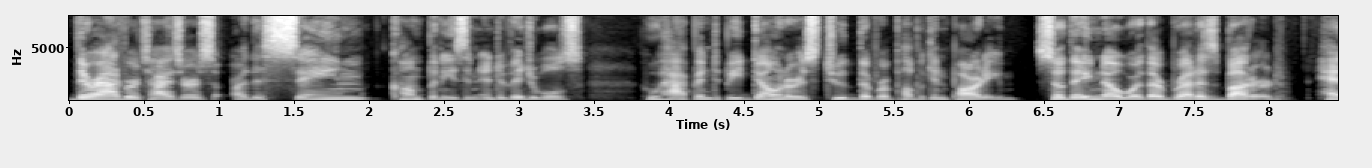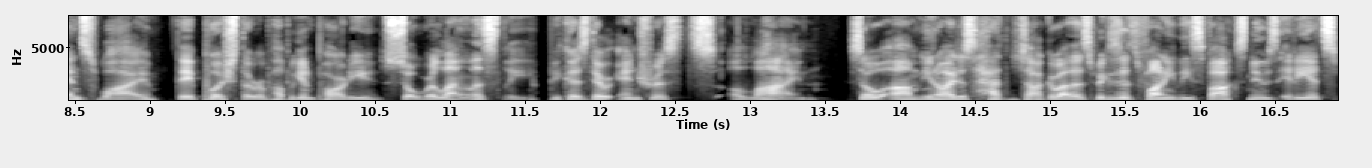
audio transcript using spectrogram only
their advertisers are the same companies and individuals who happen to be donors to the Republican Party. So they know where their bread is buttered. Hence why they push the Republican Party so relentlessly because their interests align. So, um, you know, I just had to talk about this because it's funny. These Fox News idiots,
